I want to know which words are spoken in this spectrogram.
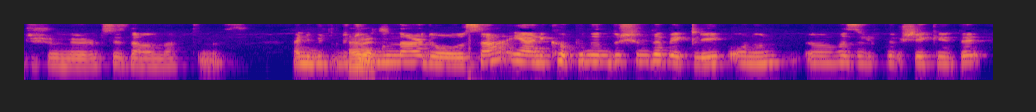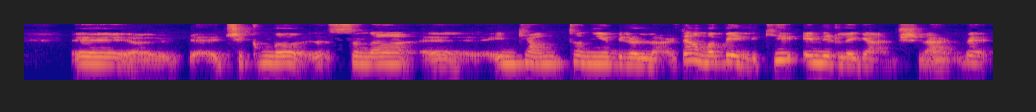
düşünmüyorum. Siz de anlattınız. Hani bütün evet. bunlar da olsa yani kapının dışında bekleyip onun hazırlıklı bir şekilde e, çıkmasına e, imkan tanıyabilirlerdi ama belli ki emirle gelmişler ve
